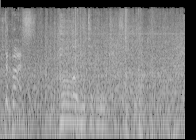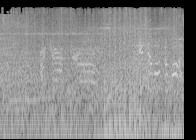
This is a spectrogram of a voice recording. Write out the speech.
Reach the bus! Oh, I need to be more careful. Get them off the bus!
